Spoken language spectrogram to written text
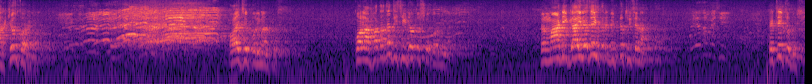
আর কেউ করে না। হয় যে পরিমাণ করছে? কলা ফাতাতে দিছি, এটাও তো শো করবি না কারণ মাটি গাই রাজা ভিতরে বিদ্যুৎ হইছে না। এটাই তো বেশি।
